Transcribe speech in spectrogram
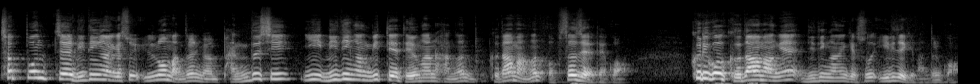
첫 번째 리딩항 개수 1로 만들면 반드시 이 리딩항 밑에 대응하는 항은 그 다음 항은 없어져야 되고 그리고 그 다음 항의 리딩항의 개수 1이 되게 만들고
